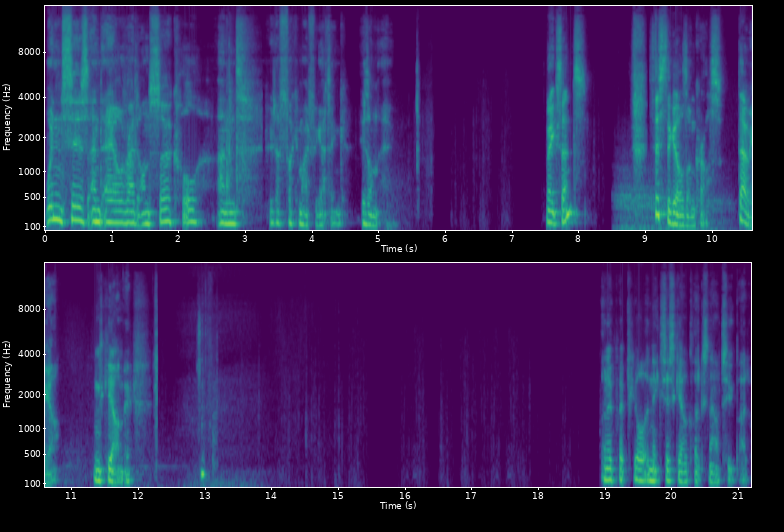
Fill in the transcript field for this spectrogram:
Winces and Ale Aelred on Circle. And who the fuck am I forgetting? Is on there. Makes sense? Sister Girls on Cross. There we go. And Keanu. Unequip your Onyxia scale cloaks now too, by the way.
